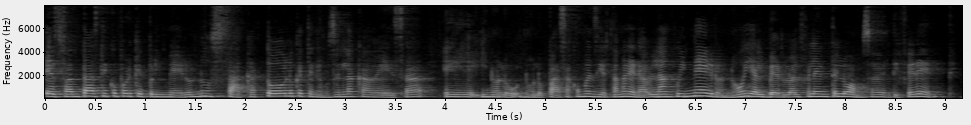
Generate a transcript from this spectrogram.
es fantástico porque primero nos saca todo lo que tenemos en la cabeza eh, y no lo, no lo pasa como en cierta manera blanco y negro, ¿no? Y al verlo al frente lo vamos a ver diferente.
